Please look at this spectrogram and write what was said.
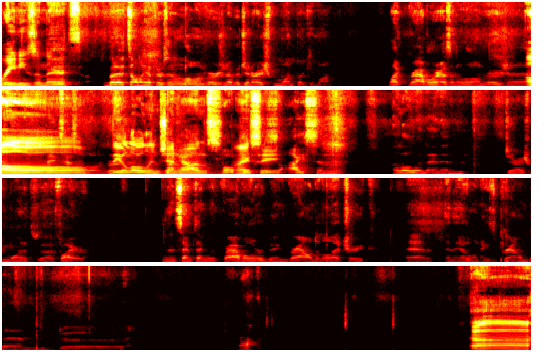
Marini's in there. it's but it's only if there's an Alolan version of a Generation One Pokemon. Like Graveler has an Alolan version. Vulpix has an Oh, Alolan the version. Alolan Gen Like how ones. Vulpix I is see. Ice and Alolan, and then Generation One it's uh, Fire. And then same thing with Graveler being ground and electric, and and the other one he's ground and uh, rock. Uh,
